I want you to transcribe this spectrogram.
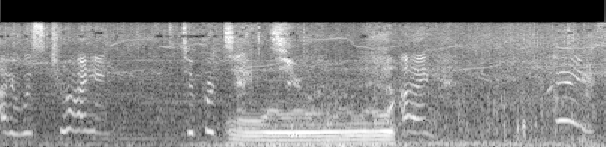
I was trying to protect ôi you. I. Please!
